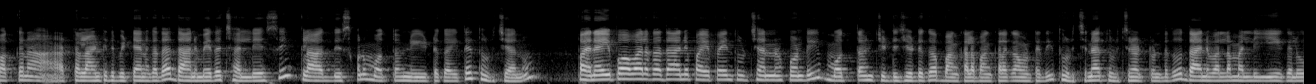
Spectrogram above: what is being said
పక్కన అట్టలాంటిది పెట్టాను కదా దాని మీద చల్లేసి క్లాత్ తీసుకుని మొత్తం నీట్గా అయితే తుడిచాను. పని అయిపోవాలి కదా అని పై పైన తుడిచాను అనుకోండి మొత్తం జిడ్డు జిడ్డుగా బంకల బంకలుగా ఉంటుంది. తుడిచినా తుడిచినట్టు ఉండదు దానివల్ల మళ్ళీ ఈగలు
